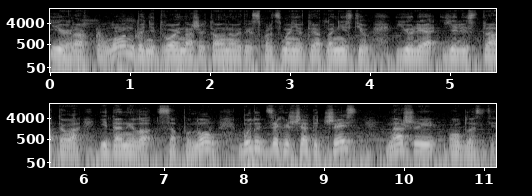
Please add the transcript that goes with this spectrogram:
іграх у Лондоні двоє наших талановитих спортсменів-триатлоністів Юлія Єлістратова і Данило Сапунов будуть захищати честь нашої області.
